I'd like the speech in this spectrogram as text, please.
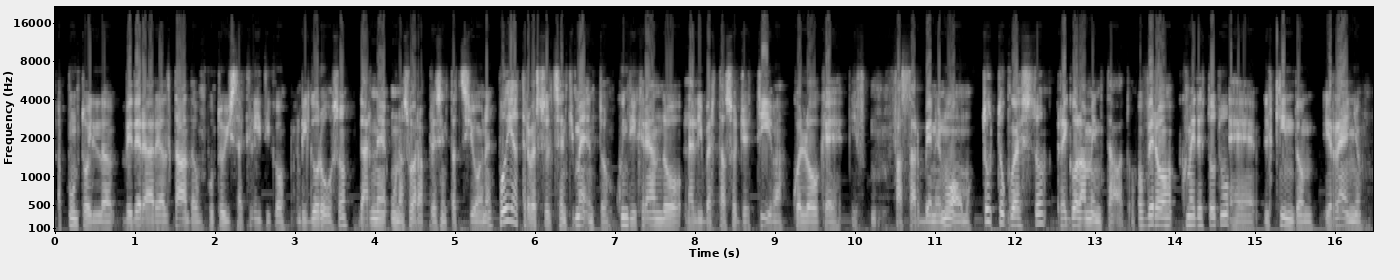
appunto il vedere la realtà da un punto di vista critico, rigoroso, darne una sua rappresentazione, poi attraverso il sentimento, quindi creando la libertà soggettiva, quello che fa star bene l'uomo. Tutto questo regolamentato, ovvero come hai detto tu è il kingdom, il regno,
